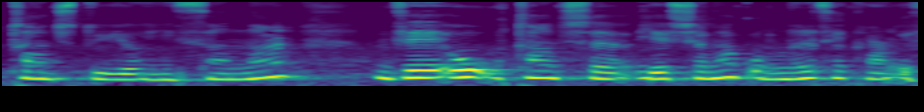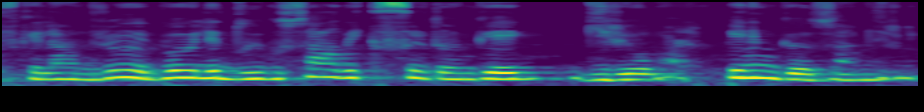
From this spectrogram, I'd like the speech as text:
utanç duyuyor insanlar ve o utançla yaşamak onları tekrar öfkelendiriyor ve böyle duygusal bir kısır döngüye giriyorlar. Benim gözlemlerim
